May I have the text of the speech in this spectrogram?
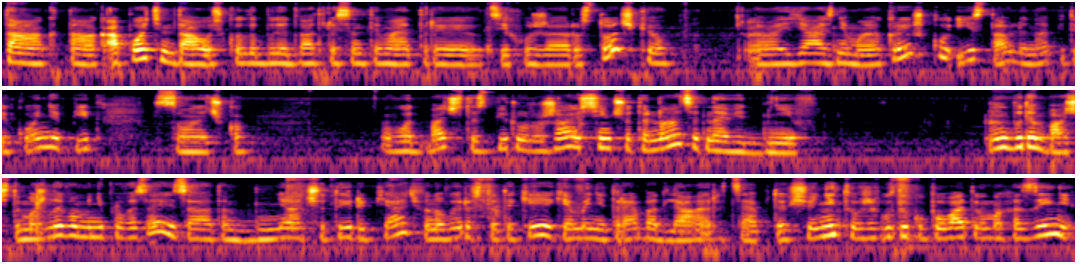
Так, так. А потім, да, ось коли буде 2-3 см цих уже росточків, е, я знімаю кришку і ставлю на підвіконня під сонечко. От, бачите, збір урожаю 7-14 навіть днів. Ну, будемо бачити, можливо, мені повезе і за там, дня 4-5 воно виросте таке, яке мені треба для рецепту. Якщо ні, то вже буду купувати в магазині,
